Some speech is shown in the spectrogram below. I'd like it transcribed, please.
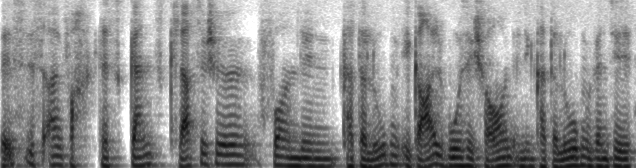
Es ist einfach das ganz Klassische von den Katalogen, egal wo Sie schauen, in den Katalogen, wenn Sie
